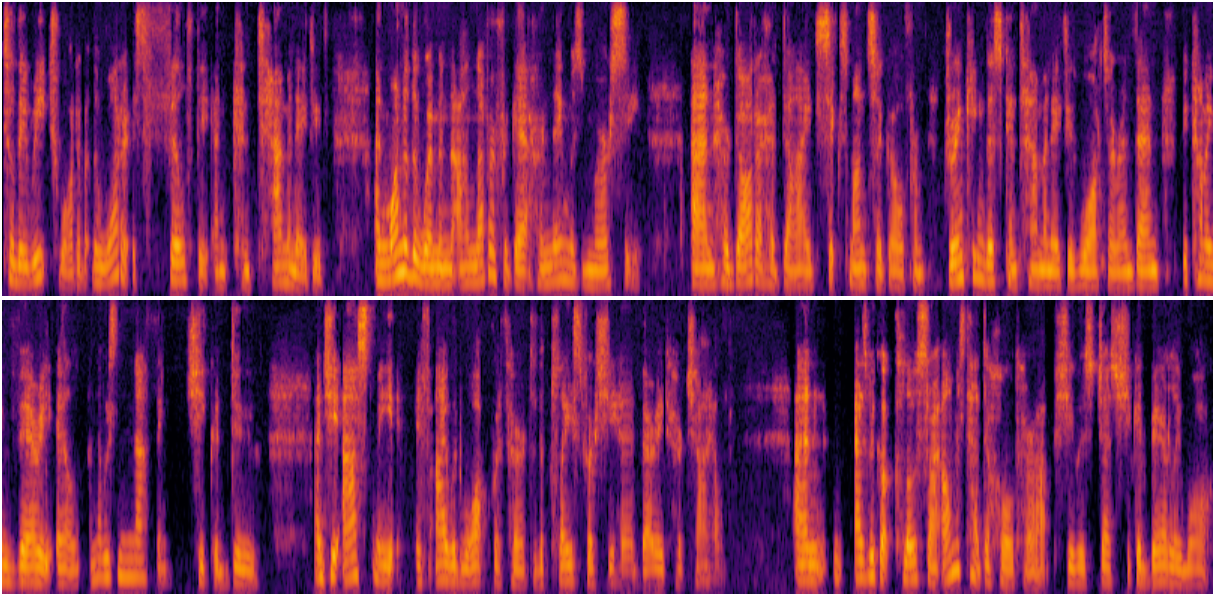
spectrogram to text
till they reach water, but the water is filthy and contaminated. And one of the women, I'll never forget, her name was Mercy. And her daughter had died six months ago from drinking this contaminated water and then becoming very ill. And there was nothing she could do. And she asked me if I would walk with her to the place where she had buried her child. And as we got closer, I almost had to hold her up. She was just, she could barely walk.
